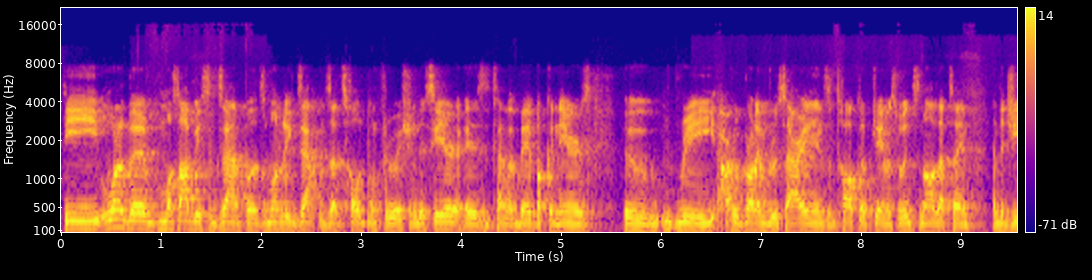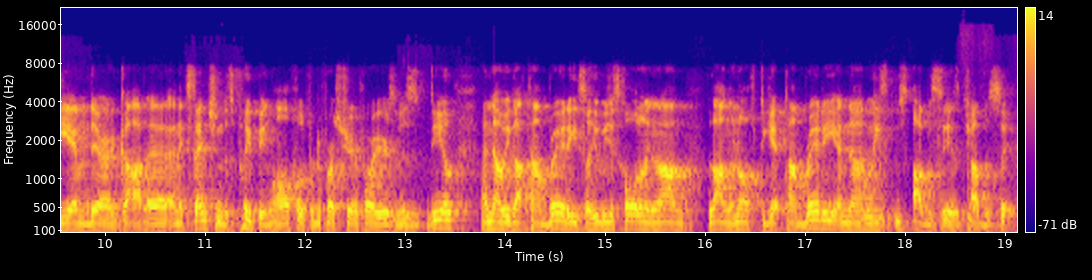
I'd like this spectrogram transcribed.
The one of the most obvious examples, one of the examples that's holding fruition this year is the Tampa Bay Buccaneers who re or who brought in Bruce Arians and talked up Jameis Winston all that time, and the GM there got a, an extension despite being awful for the first three or four years of his deal, and now he got Tom Brady, so he was just holding on long enough to get Tom Brady, and now he's obviously his job is safe.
